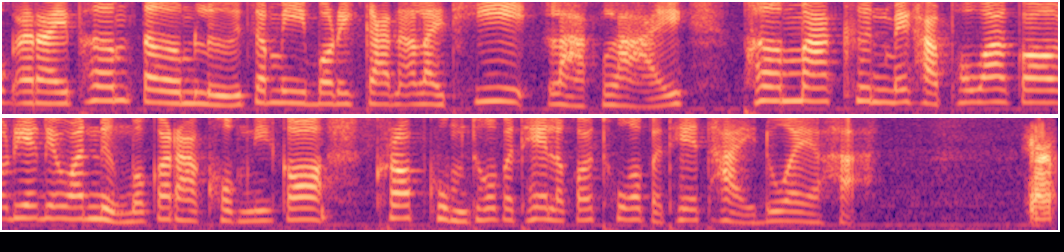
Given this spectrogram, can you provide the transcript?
คอะไรเพิ่มเติม หรือจะมีบริการอะไรที่หลากหลายเพิ่มมากขึ้นไหมคะเพราะว่าก็เรียกได้ว่า 1 มกราคมนี้ก็ครอบคลุมทั่วประเทศแล้วก็ทั่วประเทศไทยด้วยอะค่ะครับ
